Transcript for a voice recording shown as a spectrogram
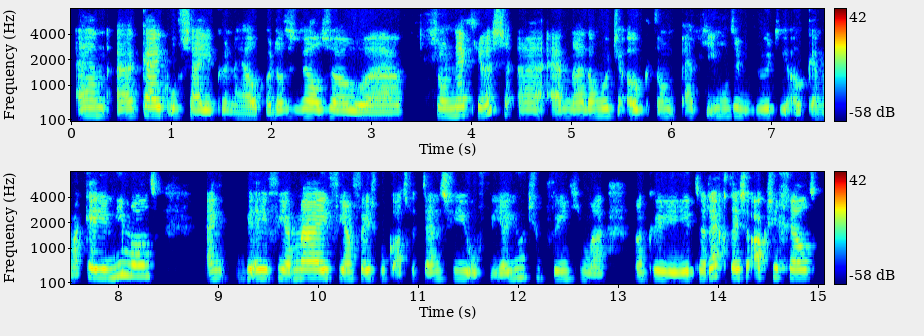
en uh, kijk of zij je kunnen helpen. Dat is wel zo, uh, zo netjes. Uh, en dan, word je ook, dan heb je iemand in de buurt die je ook kent. Maar ken je niemand, en via mij, via een Facebook advertentie of via YouTube vind je me, dan kun je hier terecht. Deze actie geldt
